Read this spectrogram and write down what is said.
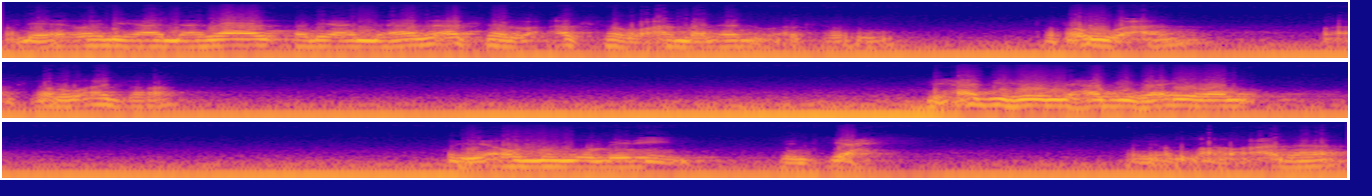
ولأن ولأن هذا أكثر أكثر عملا وأكثر تطوعا وأكثر أجرا. في حديث أم حبيبة أيضا وهي أم المؤمنين بنت جحش رضي الله عنها.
